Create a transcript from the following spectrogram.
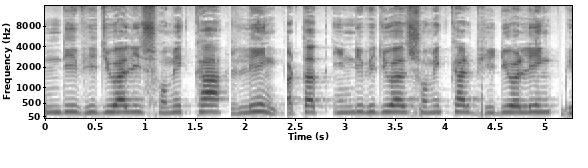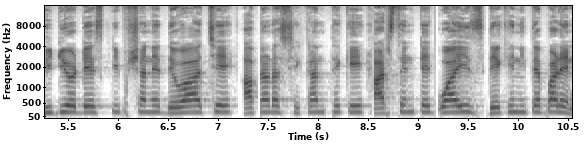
ইন্ডিভিজুয়ালি সমীক্ষা লিঙ্ক অর্থাৎ ইন্ডিভিজুয়াল সমীক্ষার ভিডিও লিঙ্ক ভিডিও ডেসক্রিপশনে দেওয়া আছে। আপনারা সেখান থেকে পার্সেন্টেজ ওয়াইজ দেখে নিতে পারেন,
